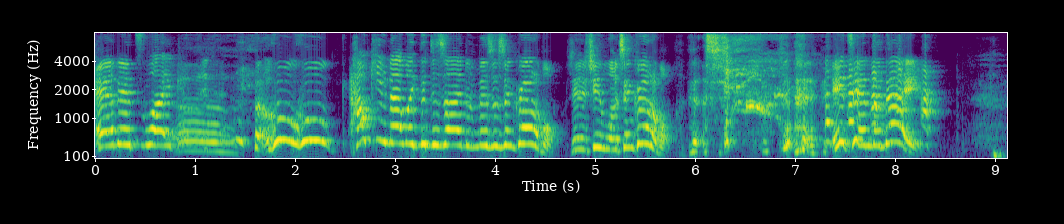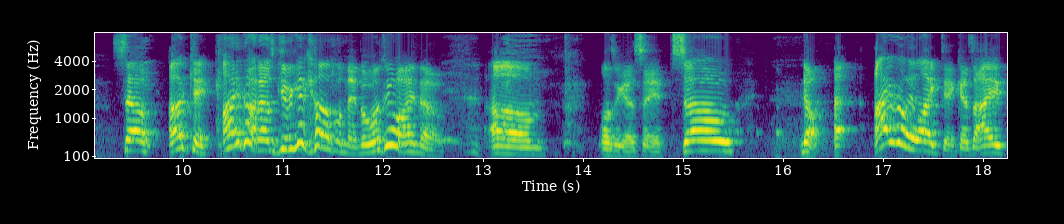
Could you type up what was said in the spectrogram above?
and it's like Uh, who who how can you not like the design of Mrs. Incredible? She, she looks incredible. it's in the name. So okay, I thought I was giving a compliment, but what do I know? Um, what was I gonna say? So no, I, I really liked it because I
